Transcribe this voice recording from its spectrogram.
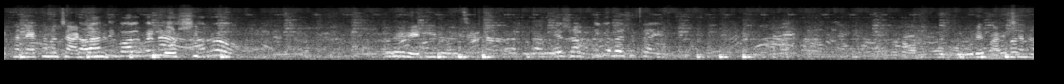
এখানে এখনও চারজন বলবে না করে রেডি রয়েছে। এর সব থেকে বেশি চাই। দৌড়ে পারছে না।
